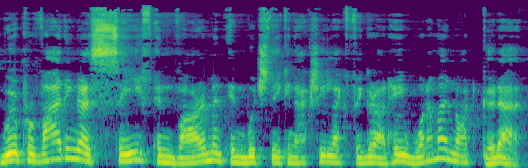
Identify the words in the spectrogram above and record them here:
we're providing a safe environment in which they can actually like figure out, hey, what am I not good at?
